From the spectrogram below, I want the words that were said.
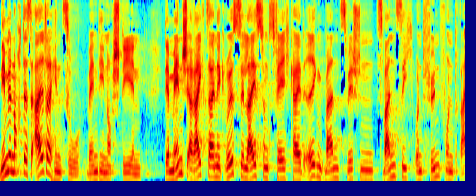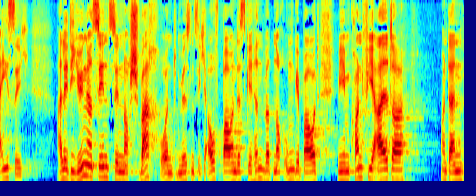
Nehmen wir noch das Alter hinzu, wenn die noch stehen. Der Mensch erreicht seine größte Leistungsfähigkeit irgendwann zwischen 20 und 35. Alle, die jünger sind, sind noch schwach und müssen sich aufbauen. Das Gehirn wird noch umgebaut wie im Konfi-Alter. Und dann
